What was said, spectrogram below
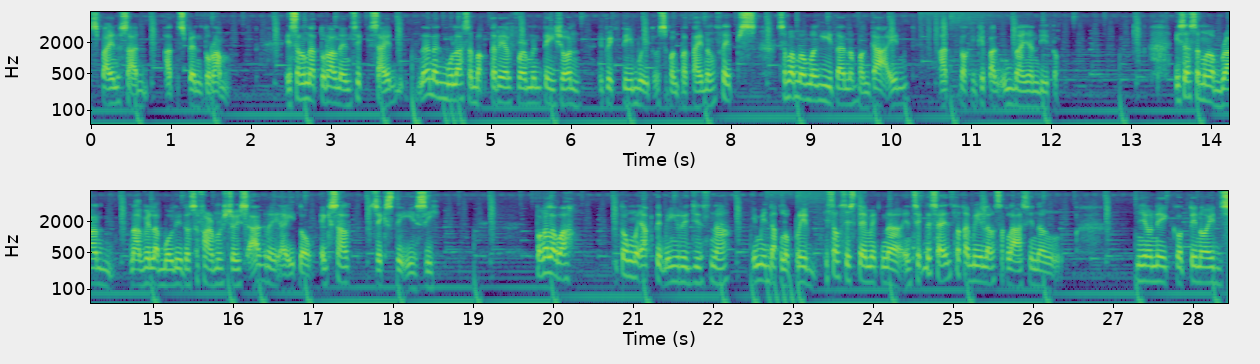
spinosad at spentoram. Isang natural na insecticide na nagmula sa bacterial fermentation. Epektibo ito sa pagpatay ng thrips sa pamamagitan ng pagkain at pakikipag-ugnayan dito. Isa sa mga brand na available dito sa Farmer's Choice Agri ay itong Exalt 60EC. Pangalawa, itong may active ingredients na imidacloprid, isang systemic na insecticides na kabilang sa klase ng neonicotinoids.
